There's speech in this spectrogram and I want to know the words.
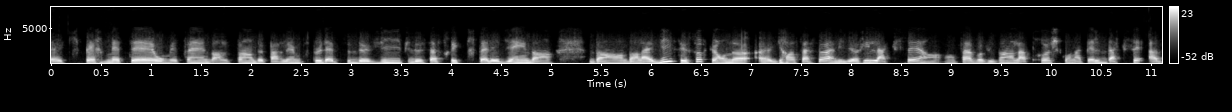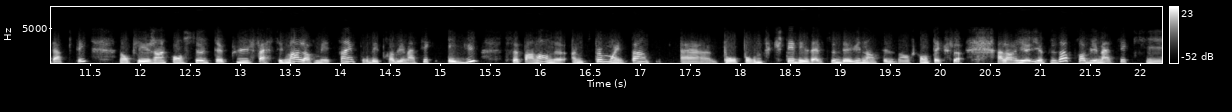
euh, qui permettait aux médecins dans le temps de parler un petit peu d'habitude de vie puis de s'assurer que tout allait bien dans, dans, dans la vie. C'est sûr qu'on a, euh, grâce à ça, amélioré l'accès en, en favorisant l'approche qu'on appelle d'accès adapté Donc, les gens consultent plus facilement leur médecin pour des problématiques aiguës. Cependant, on a un petit peu moins de temps euh, pour, pour discuter des habitudes de vie dans ce, dans ce contexte-là. Alors, il y, a, il y, a, plusieurs problématiques qui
